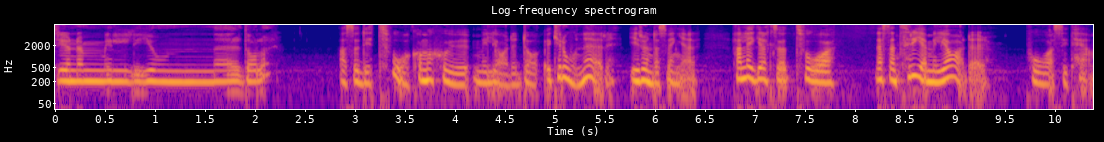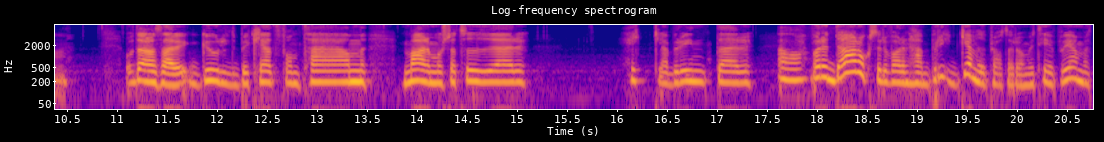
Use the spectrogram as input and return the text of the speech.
300 miljoner dollar. Alltså det är 2,7 miljarder kronor i runda svängar. Han lägger alltså två, nästan 3 miljarder på sitt hem. Och där har så här guldbeklädd fontän, marmorstatyer, häcklabyrinter. Ja. Var det där också det var den här bryggan vi pratade om i tv-programmet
